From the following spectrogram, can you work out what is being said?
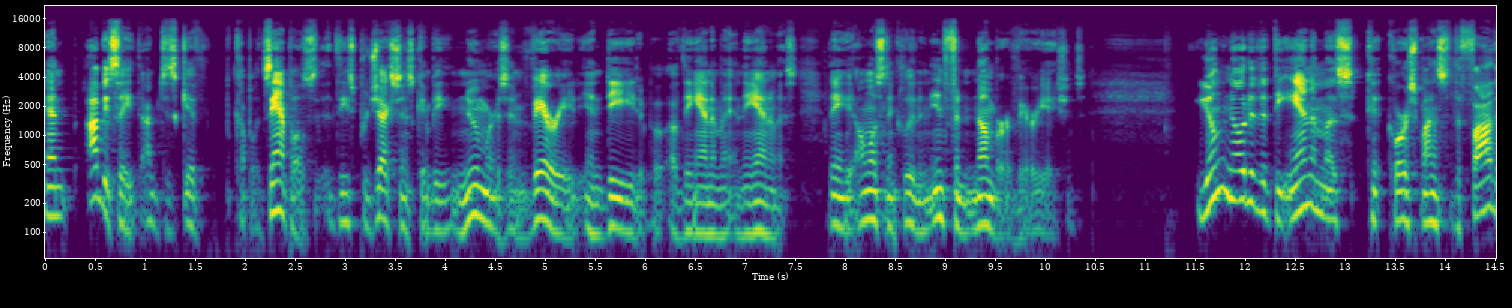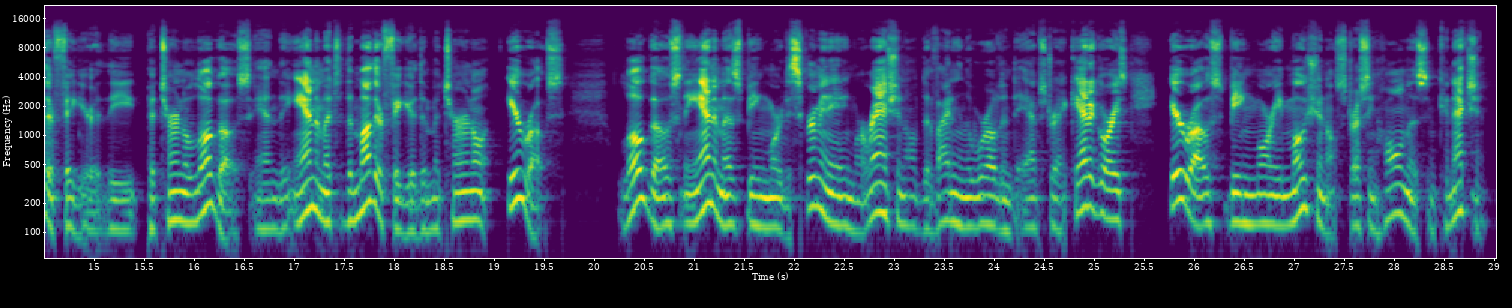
And obviously, I'll just give a couple examples. These projections can be numerous and varied indeed of the anima and the animus. They almost include an infinite number of variations. Jung noted that the animus corresponds to the father figure, the paternal logos, and the anima to the mother figure, the maternal eros. Logos, the animus, being more discriminating, more rational, dividing the world into abstract categories, eros being more emotional, stressing wholeness and connection.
